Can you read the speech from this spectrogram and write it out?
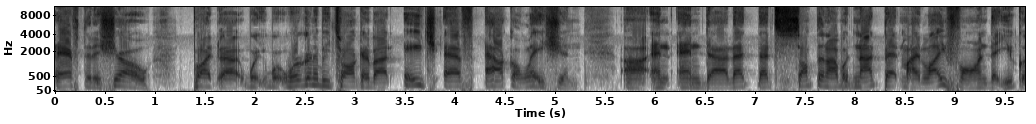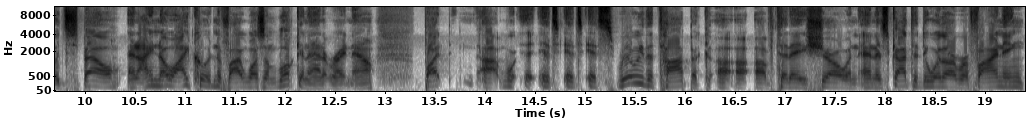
after the show but uh, we're, we're going to be talking about HF alkylation, uh, and and uh, that that's something I would not bet my life on that you could spell, and I know I couldn't if I wasn't looking at it right now. But uh, it's it's it's really the topic uh, uh, of today's show, and, and it's got to do with our refining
